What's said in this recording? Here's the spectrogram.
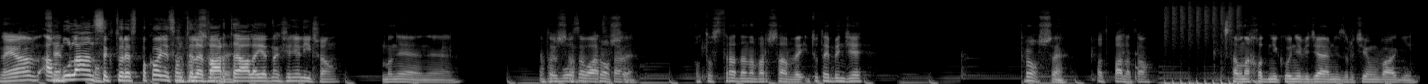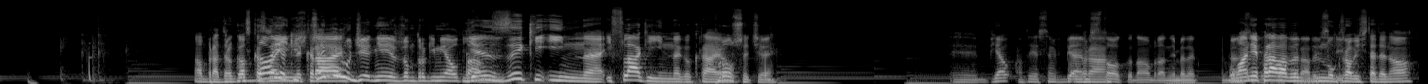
No ja mam ambulansy, o, które spokojnie są na tyle warte, ale jednak się nie liczą. No nie, nie. Na To by było za łatwe. Proszę. Autostrada na Warszawę i tutaj będzie... Proszę. Odpada to. Stał na chodniku, nie wiedziałem, nie zwróciłem uwagi. Dobra, drogowskaz Daj na jakieś- inny Czemu kraj. ludzie nie jeżdżą drogimi autami? Języki inne i flagi innego kraju. Proszę cię. Yy, biał... A to jestem w Białym Dobra. Stoku, dobra, nie będę... w Łamanie Białymstoku prawa by, bym mógł robić wtedy, no.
